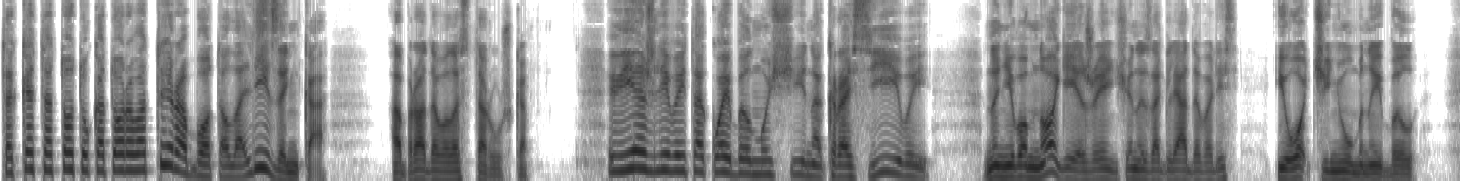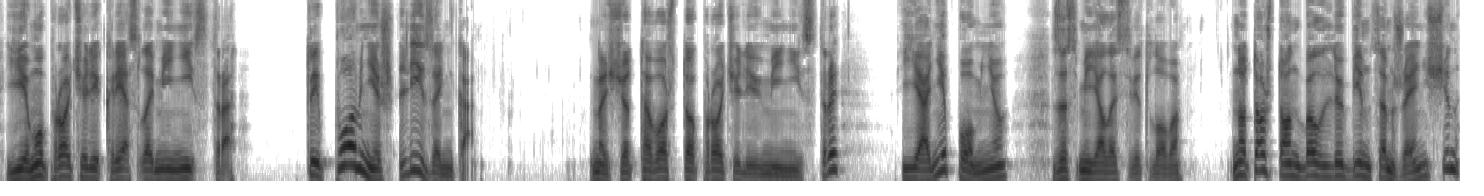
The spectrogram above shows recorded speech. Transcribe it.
«Так это тот, у которого ты работала, Лизонька!» — обрадовалась старушка. «Вежливый такой был мужчина, красивый. На него многие женщины заглядывались. И очень умный был. Ему прочили кресло министра. Ты помнишь, Лизонька?» «Насчет того, что прочили в министры, я не помню», — засмеялась Светлова. «Но то, что он был любимцем женщин,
